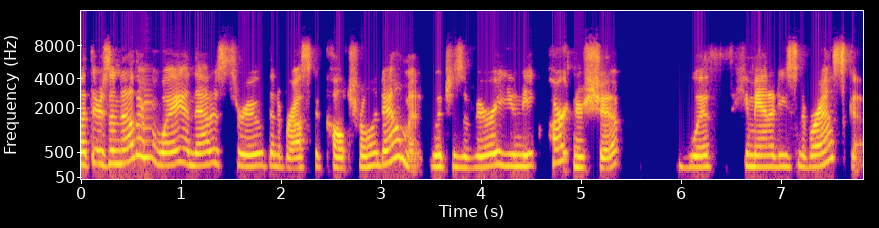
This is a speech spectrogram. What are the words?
But there's another way, and that is through the Nebraska Cultural Endowment, which is a very unique partnership with Humanities Nebraska.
